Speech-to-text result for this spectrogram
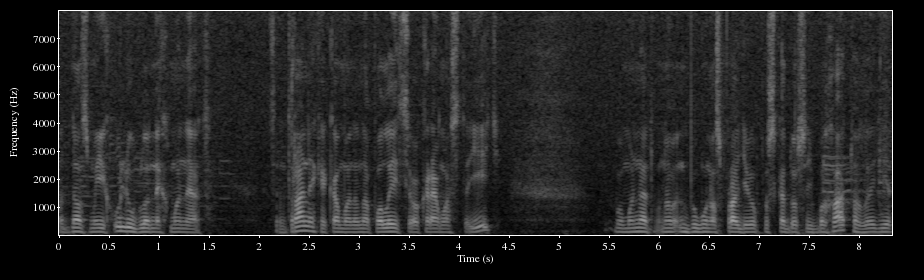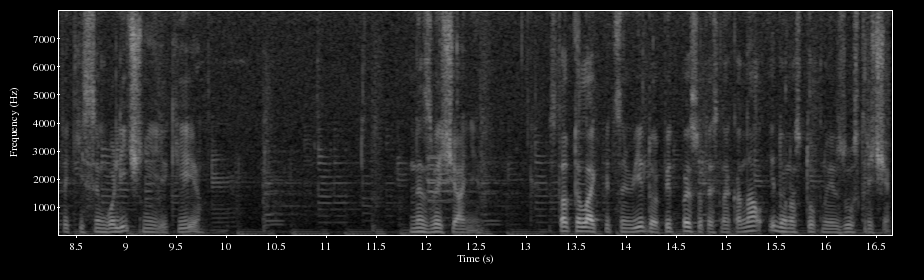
одна з моїх улюблених монет центральних, яка в мене на полиці окремо стоїть. Бо монет НБУ насправді випускає досить багато, але є такі символічні, які незвичайні. Ставте лайк під цим відео, підписуйтесь на канал і до наступної зустрічі.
